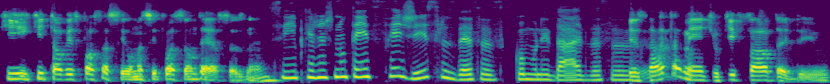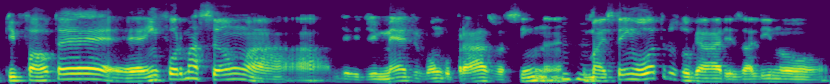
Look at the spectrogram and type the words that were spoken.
que, que talvez possa ser uma situação dessas, né? Sim, porque a gente não tem esses registros dessas comunidades, essas... Exatamente. O que falta, o que falta é, é informação a, a, de, de, médio e longo prazo, assim, né? Uhum. Mas tem outros lugares ali no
